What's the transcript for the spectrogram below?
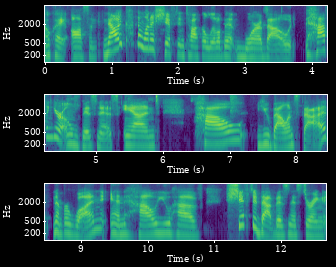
Okay, awesome. Now I kind of want to shift and talk a little bit more about having your own business and how you balance that, number one, and how you have shifted that business during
